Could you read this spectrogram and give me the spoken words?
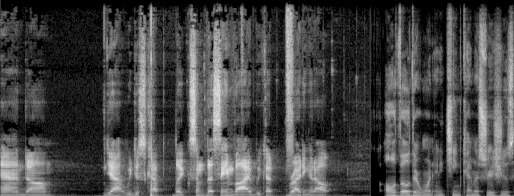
and um, yeah we just kept like some that same vibe we kept riding it out Although there weren't any team chemistry issues,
